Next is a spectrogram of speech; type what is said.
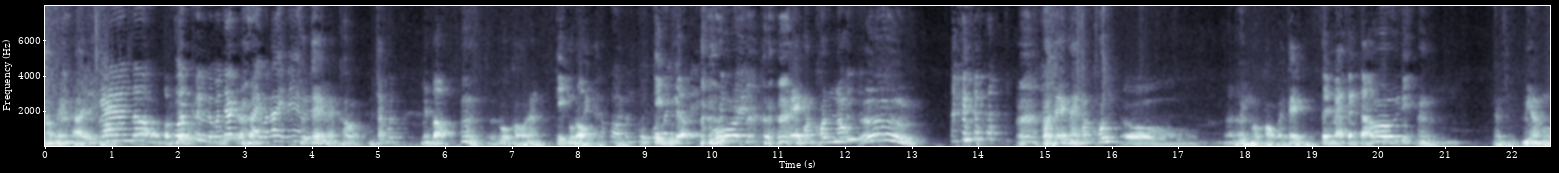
เอาไปไหนงานเนาะบางวเที่ยนขึ้นหรือมันจะใส่บ่ได้แน่ชุดเลแต่ยงนั่นเขาจักว่าแม่นบ่ เออพวกเขานั่นเก่งเนาะถ้าพอเพิ่นผูกเก่งอยู่แล้วโอ้ยแต่งคนคนเนาะเออเขาแต่งให้คนคนโอ้อ่าเพิ่นบอกเขาไปแต่ง แต่งหน้าแต่งตาเขาคนดิเออ แล้วเมียหมอ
